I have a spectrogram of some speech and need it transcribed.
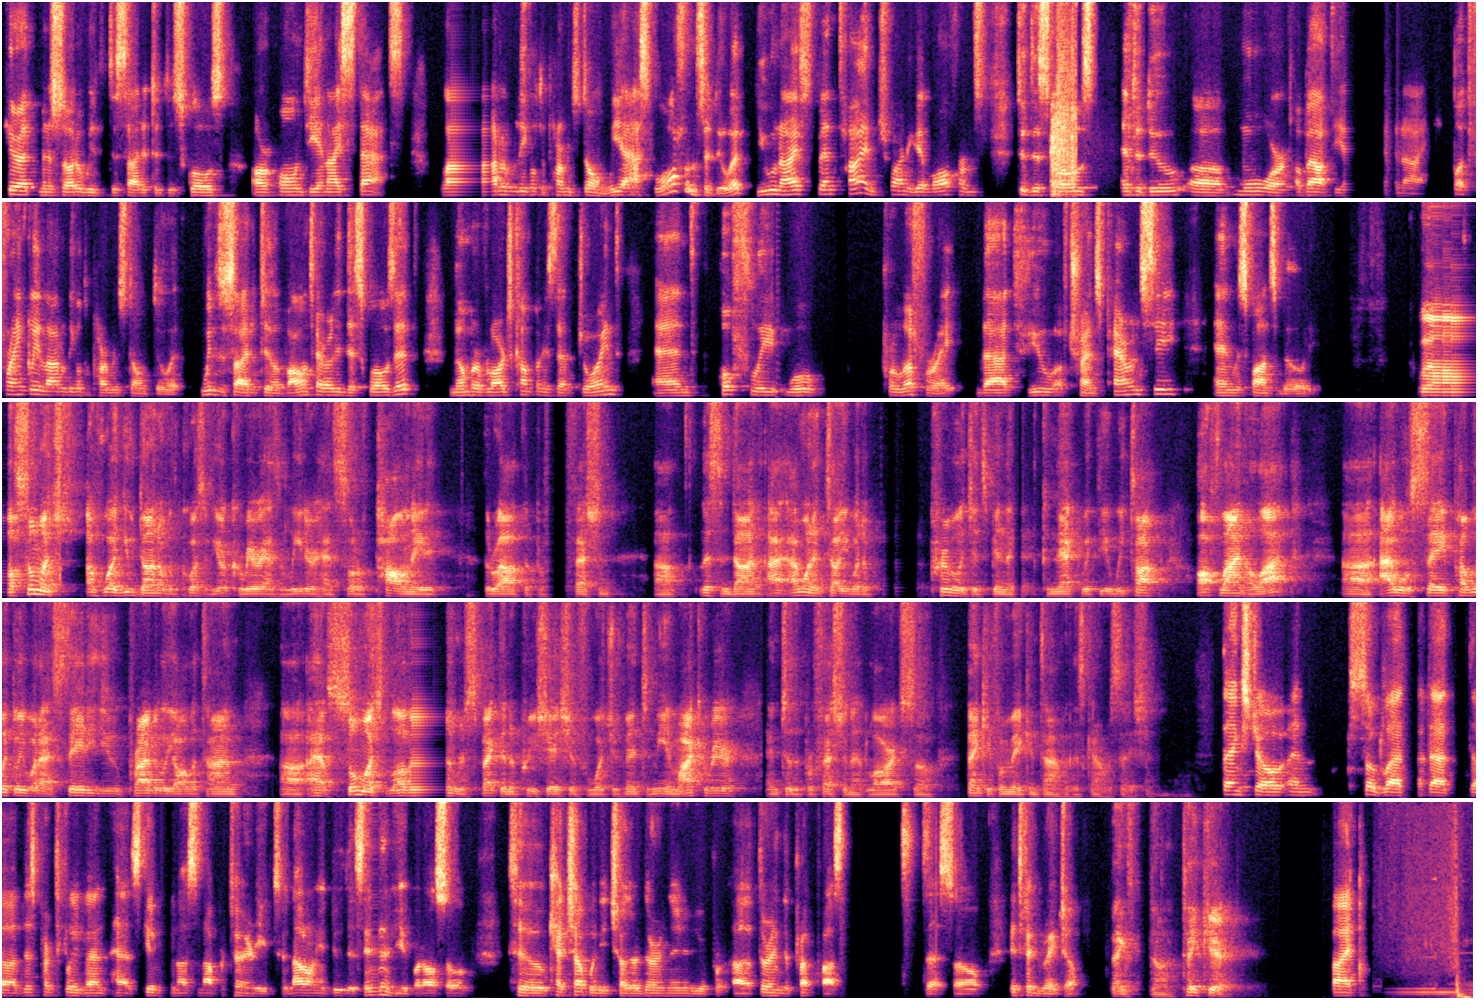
Here at Minnesota, we've decided to disclose our own DNI stats a lot of legal departments don't. We ask law firms to do it. You and I have spent time trying to get law firms to disclose and to do uh, more about DNI. But frankly, a lot of legal departments don't do it. We've decided to voluntarily disclose it. Number of large companies have joined, and hopefully will proliferate that view of transparency and responsibility. Well, so much of what you've done over the course of your career as a leader has sort of pollinated throughout the profession. Uh, listen, Don, I, I want to tell you what a privilege it's been to connect with you. We talk offline a lot. Uh, I will say publicly what I say to you privately all the time. Uh, I have so much love and respect and appreciation for what you've meant to me in my career and to the profession at large. So thank you for making time for this conversation. Thanks, Joe. And so glad that uh, this particular event has given us an opportunity to not only do this interview, but also to catch up with each other during the interview, uh, during the prep process. So it's been great, Joe. Thanks, Don. Take care. Bye. Thank you.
